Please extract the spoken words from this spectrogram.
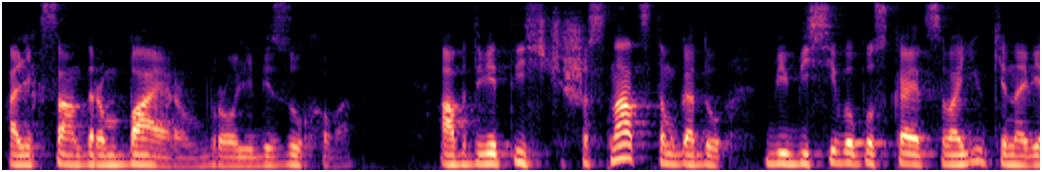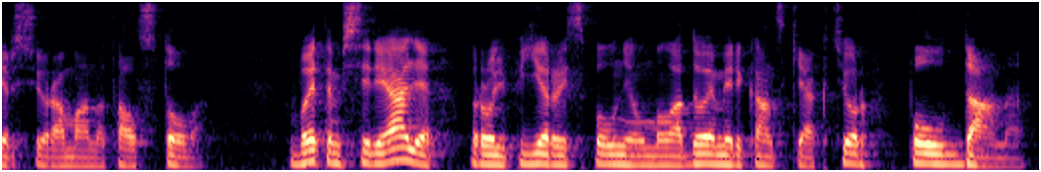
Александром Байером в роли Безухова а в 2016 году BBC выпускает свою киноверсию романа Толстого. В этом сериале роль Пьера исполнил молодой американский актер Пол Дана –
